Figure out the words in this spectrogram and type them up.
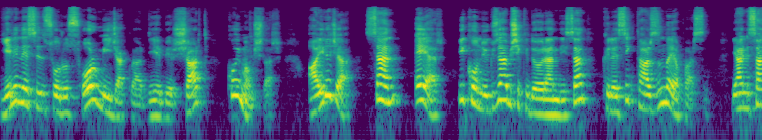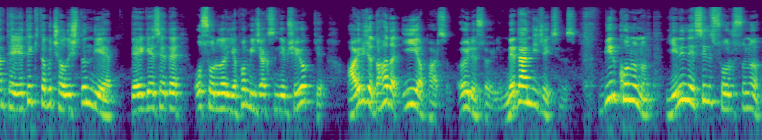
yeni nesil soru sormayacaklar diye bir şart koymamışlar. Ayrıca sen eğer bir konuyu güzel bir şekilde öğrendiysen klasik tarzında yaparsın. Yani sen TYT kitabı çalıştın diye DGS'de o soruları yapamayacaksın diye bir şey yok ki. Ayrıca daha da iyi yaparsın. Öyle söyleyeyim. Neden diyeceksiniz? Bir konunun yeni nesil sorusunu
